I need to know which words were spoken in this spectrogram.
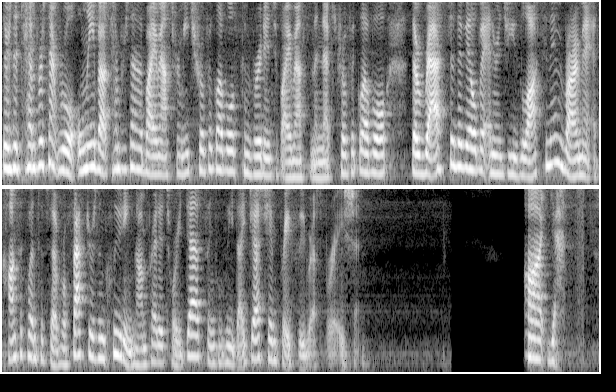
There's a 10% rule. Only about 10% of the biomass from each trophic level is converted into biomass in the next trophic level. The rest of the available energy is lost to the environment, a consequence of several factors, including non predatory deaths, incomplete digestion, prey food respiration. Uh, yes.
